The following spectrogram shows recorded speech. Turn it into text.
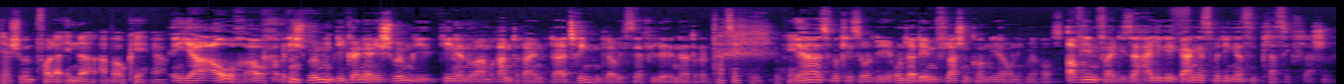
der schwimmt voller Inder, aber okay, ja. Ja, auch, auch, aber die schwimmen, die können ja nicht schwimmen, die gehen ja nur am Rand rein. Da ertrinken, glaube ich, sehr viele Inder drin. Tatsächlich, okay. Ja, ist wirklich so. Und die, unter den Flaschen kommen die ja auch nicht mehr raus. Auf jeden Fall, dieser heilige Gang ist mit den ganzen Plastikflaschen.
